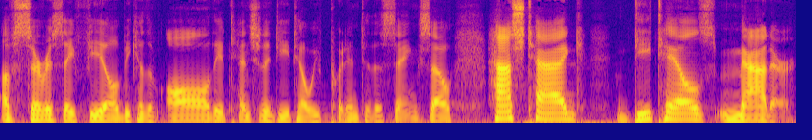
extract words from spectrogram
of service they feel because of all the attention to detail we've put into this thing. So, hashtag details matter.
